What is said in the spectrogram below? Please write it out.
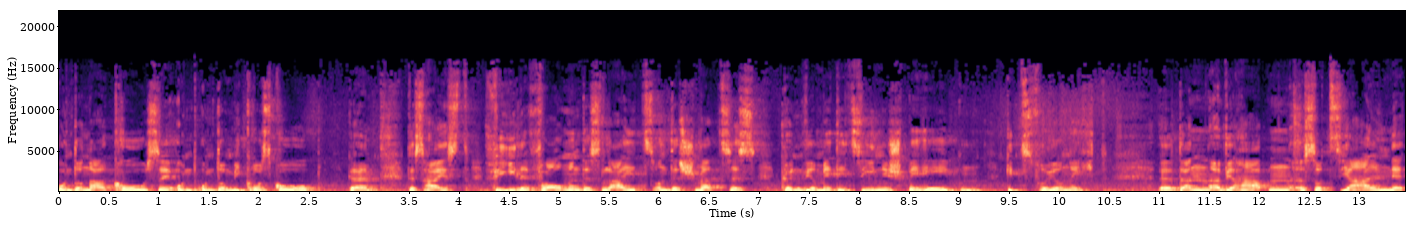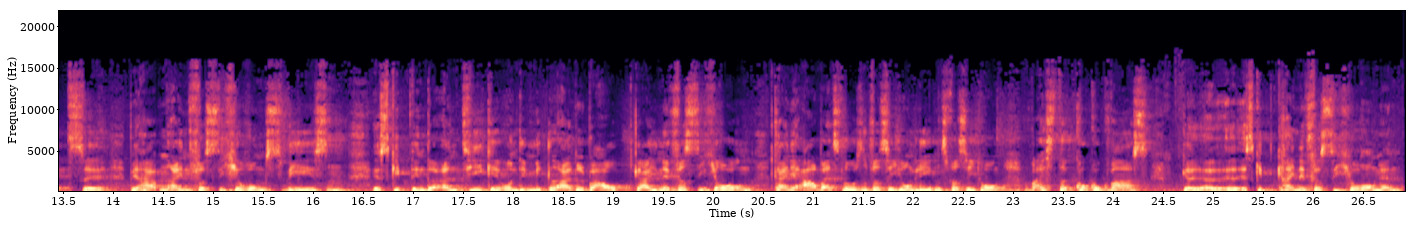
unter Narkose und unter Mikroskop. Das heißt, viele Formen des Leids und des Schmerzes können wir medizinisch beheben. Gibt es früher nicht. Äh, dann, äh, wir haben äh, Sozialnetze, wir haben ein Versicherungswesen. Es gibt in der Antike und im Mittelalter überhaupt keine Versicherung, keine Arbeitslosenversicherung, Lebensversicherung, weiß der Kuckuck was. Es gibt keine Versicherungen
